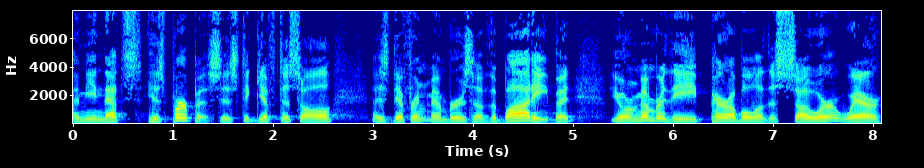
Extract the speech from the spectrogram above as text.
I mean, that's His purpose, is to gift us all as different members of the body. But you'll remember the parable of the sower, where,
